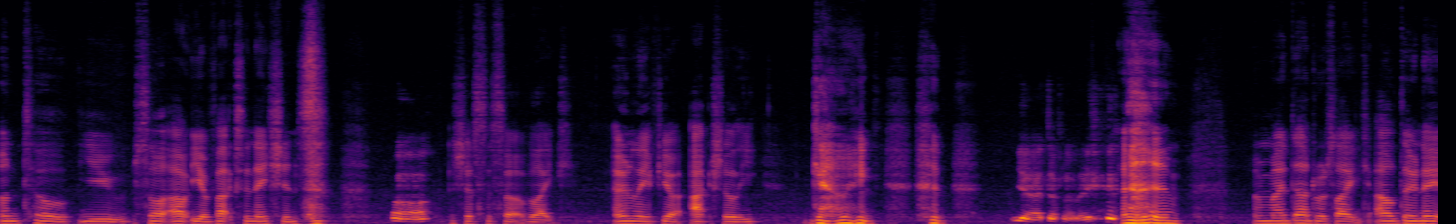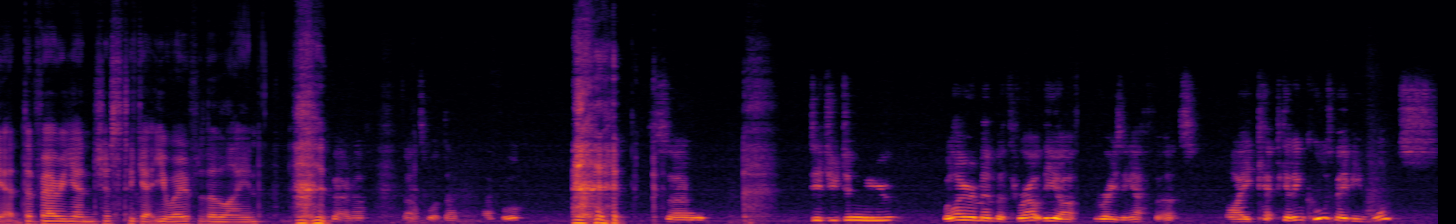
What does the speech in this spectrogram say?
until you sort out your vaccinations. Ah, it's just a sort of like, only if you're actually going. yeah, definitely. um, and my dad was like, I'll donate at the very end just to get you over the line. Fair enough. That's what that's for. So, did you do? Well, I remember throughout the uh, raising efforts, I kept getting calls maybe once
